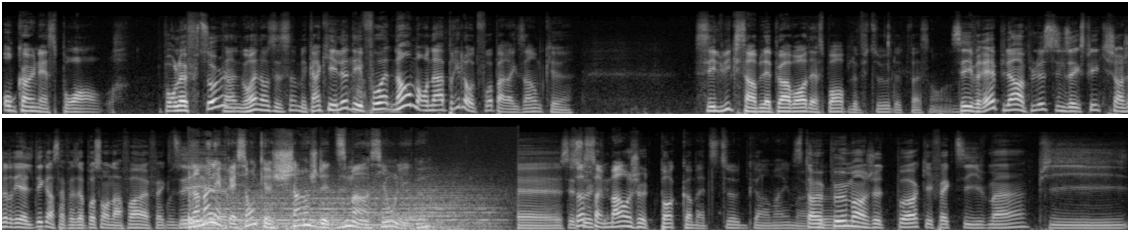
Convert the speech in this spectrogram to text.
aucun espoir. Pour le futur? Quand- ouais, non, c'est ça. Mais quand il est là, des fois. Non, mais on a appris l'autre fois, par exemple, que c'est lui qui semblait plus avoir d'espoir pour le futur, de toute façon. C'est vrai, puis là en plus, il nous a expliqué qu'il changeait de réalité quand ça faisait pas son affaire. J'ai vraiment euh, l'impression que je change de dimension, les gars. Euh, c'est Ça, c'est un que mange de POC comme attitude, quand même. c'est un peu mangé de POC, effectivement. Puis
